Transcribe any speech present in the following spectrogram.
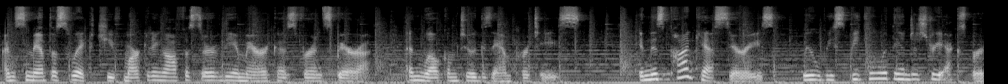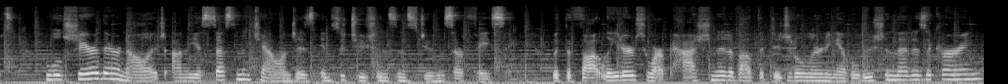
I'm Samantha Swick, Chief Marketing Officer of the Americas for Inspera, and welcome to Exam Exampertise. In this podcast series, we will be speaking with industry experts who will share their knowledge on the assessment challenges institutions and students are facing, with the thought leaders who are passionate about the digital learning evolution that is occurring,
